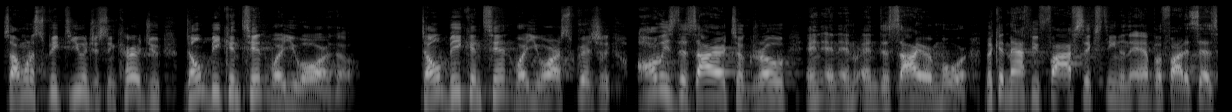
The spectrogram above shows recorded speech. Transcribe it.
So I want to speak to you and just encourage you. Don't be content where you are, though. Don't be content where you are spiritually. Always desire to grow and, and, and, and, desire more. Look at Matthew 5, 16 in the Amplified. It says,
